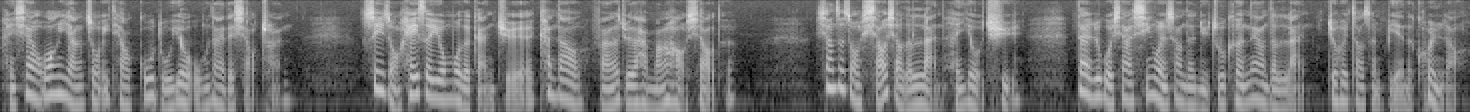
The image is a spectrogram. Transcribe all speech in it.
很像汪洋中一条孤独又无奈的小船，是一种黑色幽默的感觉。看到反而觉得还蛮好笑的。像这种小小的懒很有趣，但如果像新闻上的女租客那样的懒，就会造成别人的困扰。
